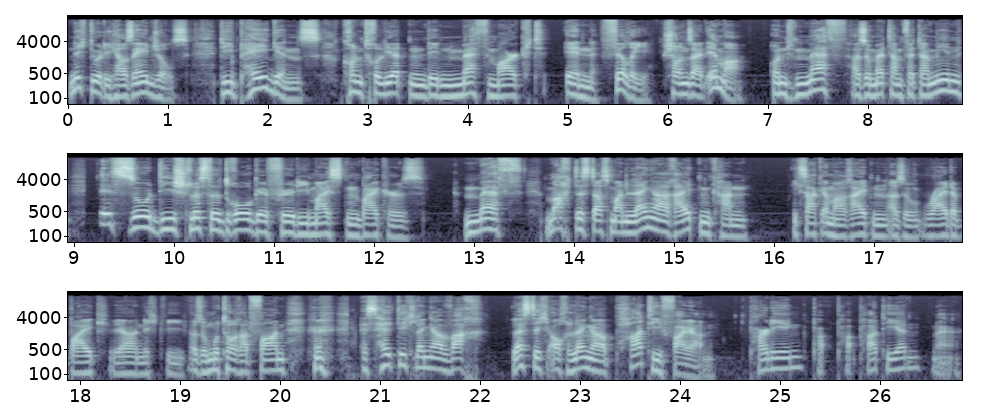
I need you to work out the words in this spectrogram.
Nicht nur die Hells Angels, die Pagans kontrollierten den Meth-Markt in Philly schon seit immer. Und Meth, also Methamphetamin, ist so die Schlüsseldroge für die meisten Bikers. Meth macht es, dass man länger reiten kann. Ich sage immer reiten, also ride a bike, ja, nicht wie, also Motorrad fahren. es hält dich länger wach lässt sich auch länger Party feiern. Partying? Pa pa partyen? Naja.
